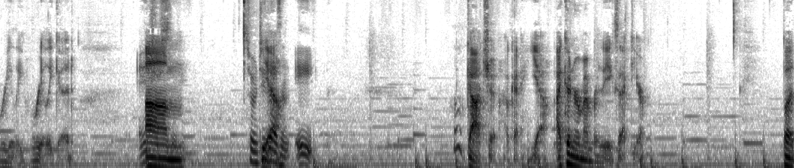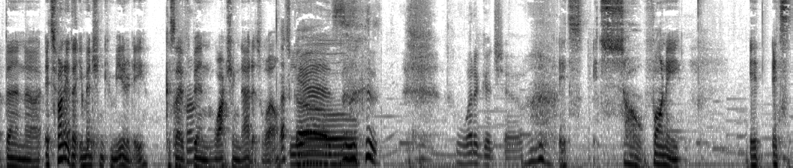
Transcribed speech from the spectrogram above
really really good. Um, It's from yeah. 2008. Gotcha. Okay. Yeah. I couldn't remember the exact year. But then uh, it's funny that you mentioned Community because Uh-huh. I've been watching that as well. Let's go. Yes. what a good show. It's it's so funny. It it's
